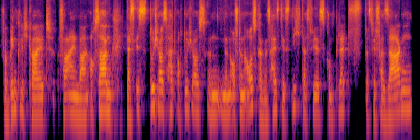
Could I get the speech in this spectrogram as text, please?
Verbindlichkeit vereinbaren, auch sagen, das ist durchaus, hat auch durchaus ähm, einen offenen Ausgang. Das heißt jetzt nicht, dass wir es komplett, dass wir versagen,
